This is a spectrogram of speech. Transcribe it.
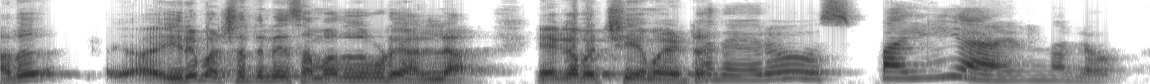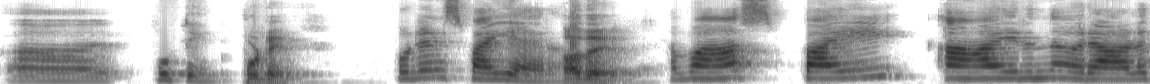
അത് ഇരുപക്ഷത്തിന്റെ സമ്മതത്തോടെ അല്ല ഏകപക്ഷീയമായിട്ട് ഒരു സ്പൈ ആയിരുന്നല്ലോ പുടിൻ. പുടിൻ. പുടിൻ സ്പൈ ആയിരുന്നു. അതെ. അപ്പൊ ആ സ്പൈ ആയിരുന്ന ഒരാൾ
